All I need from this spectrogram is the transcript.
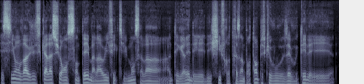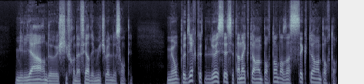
Et si on va jusqu'à l'assurance santé, bah là oui, effectivement, ça va intégrer des, chiffres très importants puisque vous ajoutez les milliards de chiffres d'affaires des mutuelles de santé. Mais on peut dire que l'ESS est un acteur important dans un secteur important.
